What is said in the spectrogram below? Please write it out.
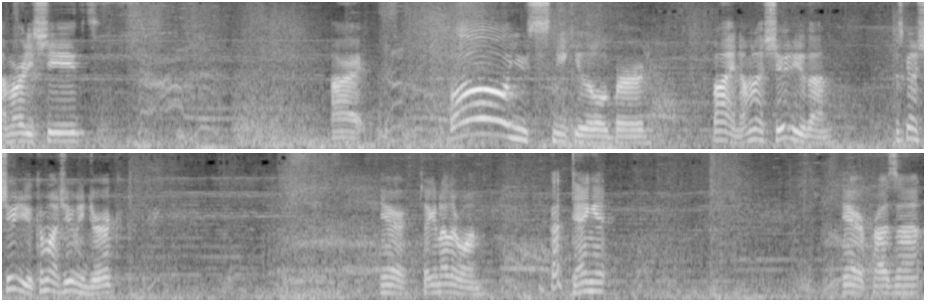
I'm already sheathed. Alright. Oh, you sneaky little bird. Fine, I'm gonna shoot you then. Just gonna shoot you. Come on, shoot me, jerk. Here, take another one. God dang it. Here, present.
